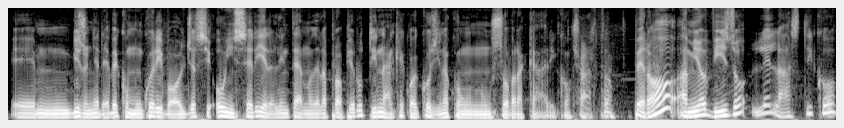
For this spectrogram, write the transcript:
ehm, bisognerebbe comunque rivolgersi o inserire all'interno della propria routine anche qualcosina con un sovraccarico. Certo. Però, a mio avviso, l'elastico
